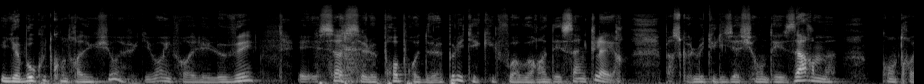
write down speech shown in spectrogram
Il y a beaucoup de contradictions, effectivement, il faudrait les lever. Et ça, c'est le propre de la politique. Il faut avoir un dessin clair. Parce que l'utilisation des armes contre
